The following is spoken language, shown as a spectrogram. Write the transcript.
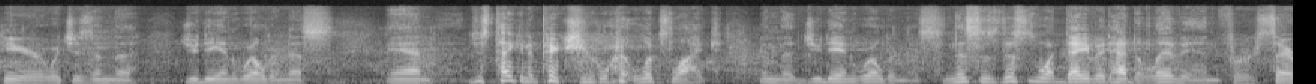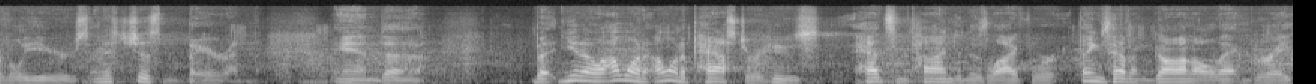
here, which is in the Judean wilderness, and just taking a picture of what it looks like in the Judean wilderness. And this is, this is what David had to live in for several years, and it's just barren. And, uh, but you know, I want, I want a pastor who's had some times in his life where things haven't gone all that great,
